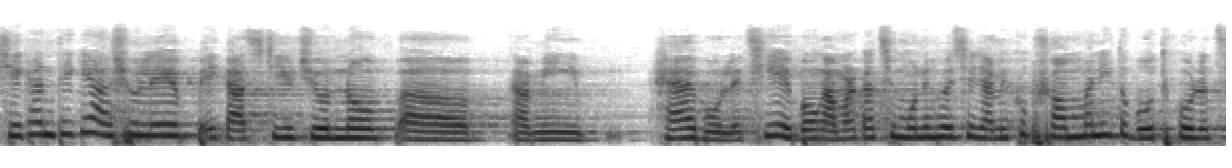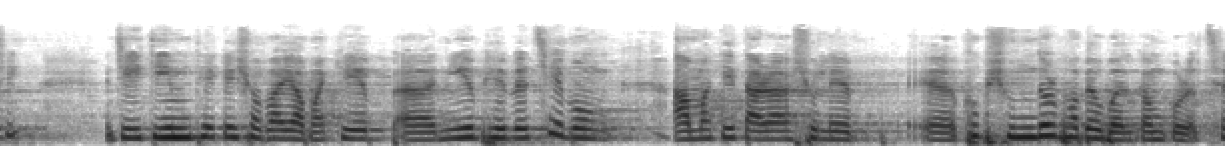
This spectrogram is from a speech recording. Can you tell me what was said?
সেখান থেকে আসলে এই কাজটির জন্য আমি হ্যাঁ বলেছি এবং আমার কাছে মনে হয়েছে যে আমি খুব সম্মানিত বোধ করেছি যে টিম থেকে সবাই আমাকে নিয়ে ভেবেছে এবং আমাকে তারা আসলে খুব সুন্দরভাবে ওয়েলকাম করেছে।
